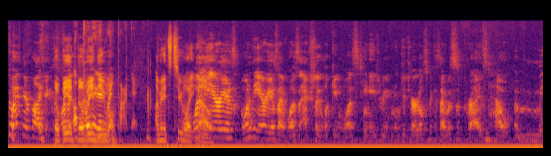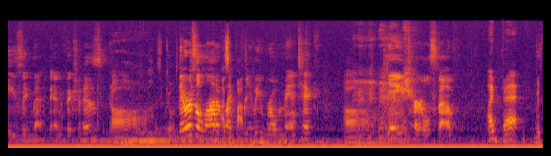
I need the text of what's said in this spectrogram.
Put it in your pocket. 'cause There'll be of- a- I'll There'll put be a it in new my one. pocket. I mean, it's too Well, late one now. of the areas, one of the areas I was actually looking was Teenage Mutant Ninja Turtles because I was surprised how amazing that fan fiction is. Oh, is it good? There was a lot of As in like really romantic Oh, gay turtle stuff. I bet. with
